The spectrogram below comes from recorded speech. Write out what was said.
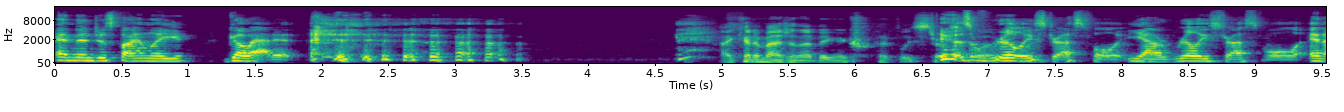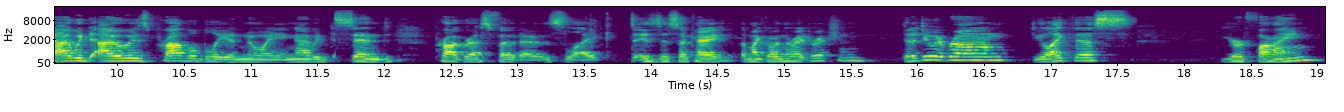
and then just finally go at it. I can imagine that being incredibly stressful. it was really actually. stressful. Yeah, really stressful. And I would, I was probably annoying. I would send progress photos like, is this okay? Am I going the right direction? Did I do it wrong? Do you like this? You're fine.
